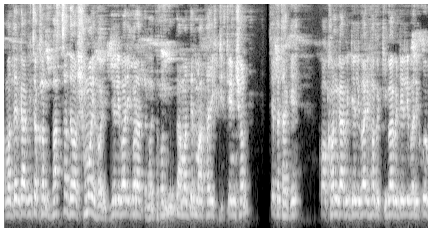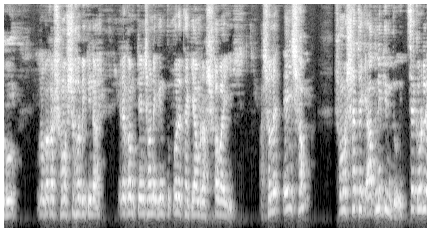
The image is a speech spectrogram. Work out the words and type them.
আমাদের গাভী যখন বাচ্চা দেওয়ার সময় হয় ডেলিভারি করাতে হয়, তখন কিন্তু আমাদের মাথায় একটি টেনশন চেপে থাকে, কখন গাভী ডেলিভারি হবে, কীভাবে ডেলিভারি করব, কোনো প্রকার সমস্যা হবে কিনা, এরকম টেনশনে কিন্তু পড়ে থাকি আমরা সবাই। আসলে এই সব সমস্যা থেকে আপনি কিন্তু ইচ্ছে করলে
